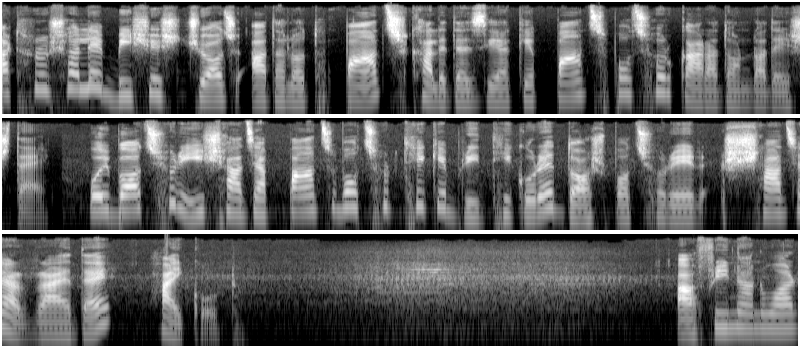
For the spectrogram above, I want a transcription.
আঠেরো সালে বিশেষ জজ আদালত পাঁচ, খালেদা জিয়াকে পাঁচ বছর কারাদণ্ডাদেশ দেয়। ওই বছরই সাজা পাঁচ বছর থেকে বৃদ্ধি করে দশ বছরের সাজার রায় দেয় high court. Afrin Anwar,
